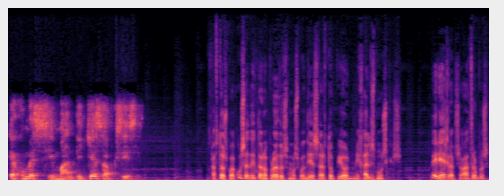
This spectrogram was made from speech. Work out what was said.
έχουμε σημαντικές αυξήσεις. Αυτός που ακούσατε ήταν ο πρόεδρος της Ομοσπονδίας Αρτοπιών, Μιχάλης Μούσκιο. Περιέγραψε ο άνθρωπος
